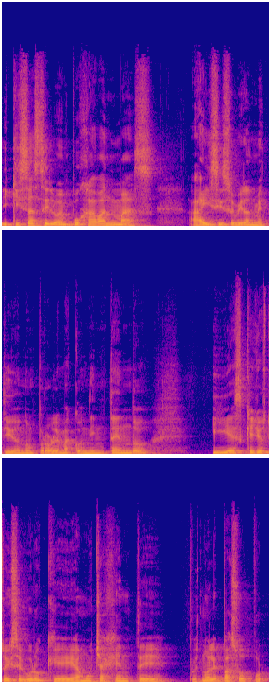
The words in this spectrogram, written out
y quizás si lo empujaban más, ahí sí se hubieran metido en un problema con Nintendo. Y es que yo estoy seguro que a mucha gente pues no le pasó por,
